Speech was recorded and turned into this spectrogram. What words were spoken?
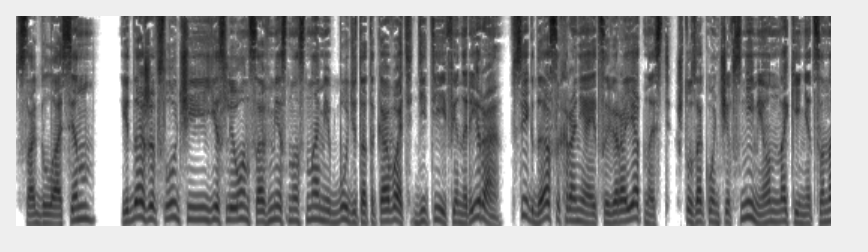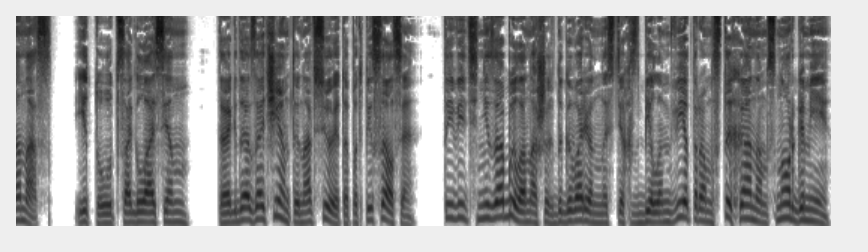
Согласен. И даже в случае, если он совместно с нами будет атаковать детей Фенрира, всегда сохраняется вероятность, что, закончив с ними, он накинется на нас. И тут согласен. Тогда зачем ты на все это подписался? Ты ведь не забыл о наших договоренностях с Белым Ветром, с Тыханом, с Норгами?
